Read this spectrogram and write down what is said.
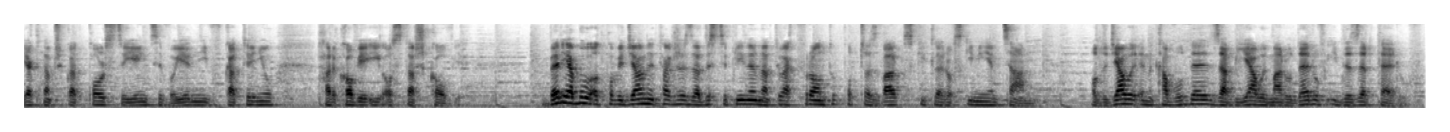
jak na przykład polscy jeńcy wojenni w Katyniu, Charkowie i Ostaszkowie. Beria był odpowiedzialny także za dyscyplinę na tyłach frontu podczas walk z hitlerowskimi Niemcami. Oddziały NKWD zabijały maruderów i dezerterów.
